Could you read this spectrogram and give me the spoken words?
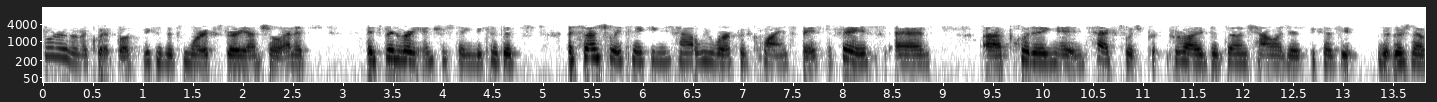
shorter than the Quit book because it's more experiential and it's it's been very interesting because it's essentially taking how we work with clients face to face and uh, putting it in text, which pr- provides its own challenges because you, there's no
